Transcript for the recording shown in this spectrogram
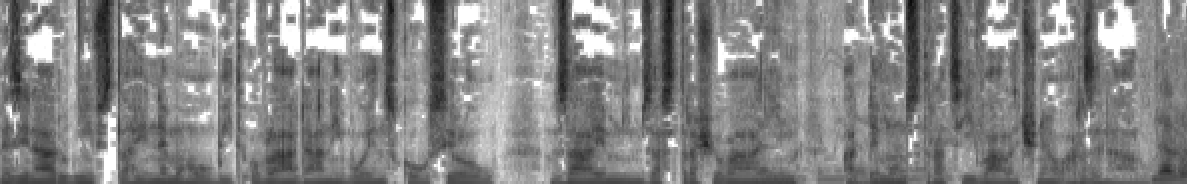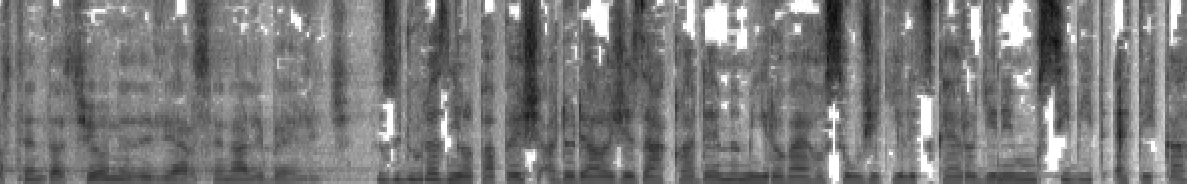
Mezinárodní vztahy nemohou být ovládány vojenskou silou, vzájemným zastrašováním a demonstrací válečného arzenálu. Zdůraznil papež a dodal, že základem mírového soužití lidské rodiny musí být etika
